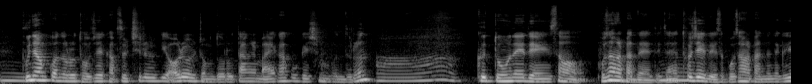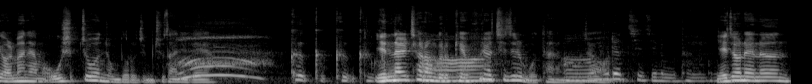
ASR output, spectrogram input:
음. 분양권으로 도저히 값을 치르기 어려울 정도로 땅을 많이 갖고 계시는 분들은 아, 그 돈에 대해서 보상을 받아야 되잖아요. 음. 토지에 대해서 보상을 받는데 그게 얼마냐면 50조 원 정도로 지금 추산이 돼요. 그, 그, 그, 그. 옛날처럼 아. 그렇게 후려치지를 못하는 아, 거죠. 후려치지를 못하는 거. 예전에는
